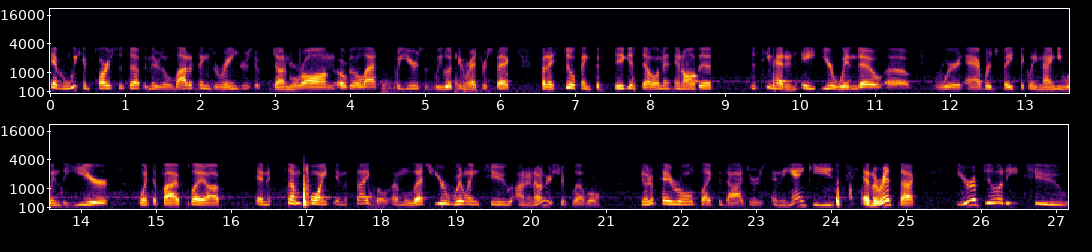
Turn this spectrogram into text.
Kevin, we can parse this up, and there's a lot of things the Rangers have done wrong over the last couple years as we look in retrospect. But I still think the biggest element in all this, this team had an eight-year window of where it averaged basically 90 wins a year, went to five playoffs, and at some point in the cycle, unless you're willing to, on an ownership level, go to payrolls like the Dodgers and the Yankees and the Red Sox, your ability to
